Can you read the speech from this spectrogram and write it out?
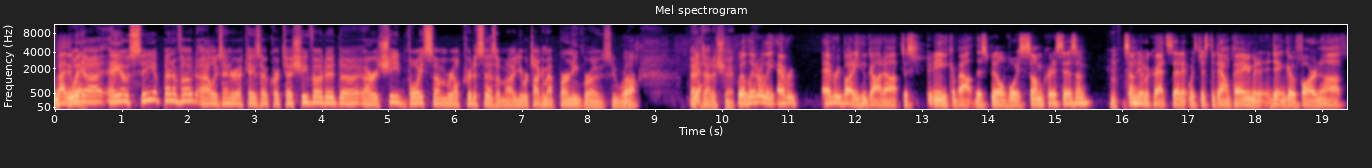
By the Would, way, uh, AOC have been a vote? Alexandria Ocasio Cortez, she voted uh, or she voiced some real criticism. Uh, you were talking about Bernie Bros who were well, bent yeah. out of shape. Well, literally every everybody who got up to speak about this bill voiced some criticism. Hmm. Some Democrats said it was just a down payment and it didn't go far enough.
